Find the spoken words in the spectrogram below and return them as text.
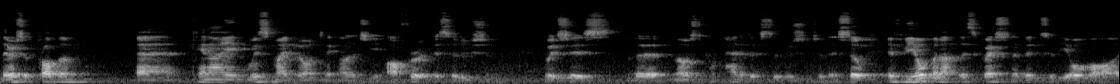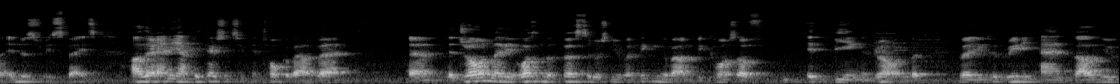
there's a problem. Uh, can I, with my drone technology, offer a solution which is the most competitive solution to this? So, if we open up this question a bit to the overall industry space, are there any applications you can talk about where um, a drone maybe wasn't the first solution you were thinking about because of it being a drone, but where you could really add value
